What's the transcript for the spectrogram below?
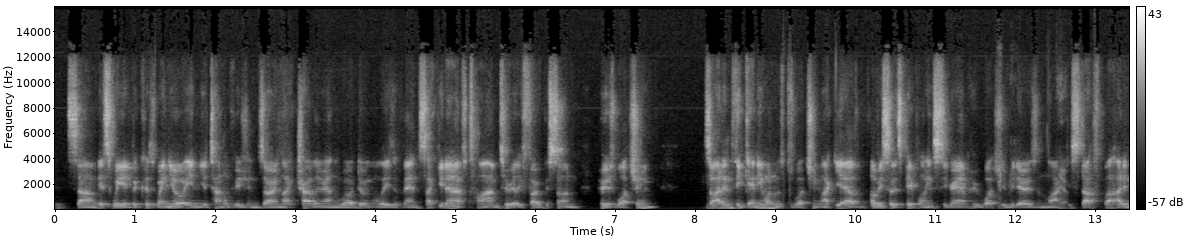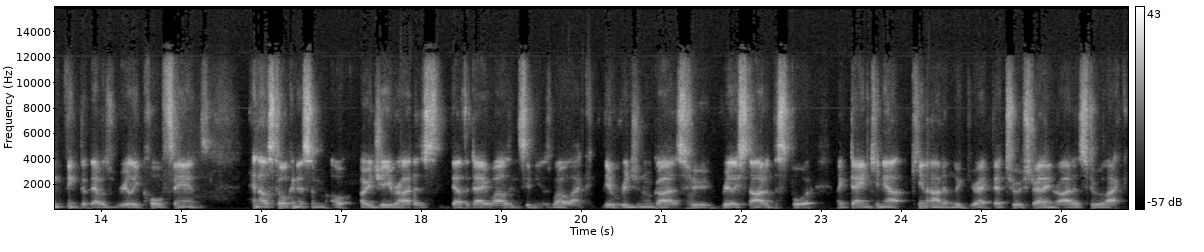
It's um it's weird because when you're in your tunnel vision zone, like traveling around the world doing all these events, like you don't have time to really focus on who's watching. So I didn't think anyone was watching. Like, yeah, obviously there's people on Instagram who watch your videos and like yep. your stuff, but I didn't think that there was really core fans and I was talking to some OG riders the other day while I was in Sydney as well, like the original guys who really started the sport, like Dayne Kinnaird and Luke Urek. They're two Australian riders who were like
